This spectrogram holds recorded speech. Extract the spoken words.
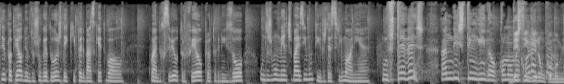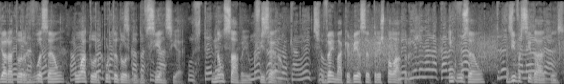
tem o papel de um dos jogadores da equipa de basquetebol. Quando recebeu o troféu, protagonizou um dos momentos mais emotivos da cerimónia. Distinguiram como melhor ator revelação um ator portador de deficiência. Não sabem o que fizeram. Vem-me à cabeça três palavras: inclusão, diversidade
